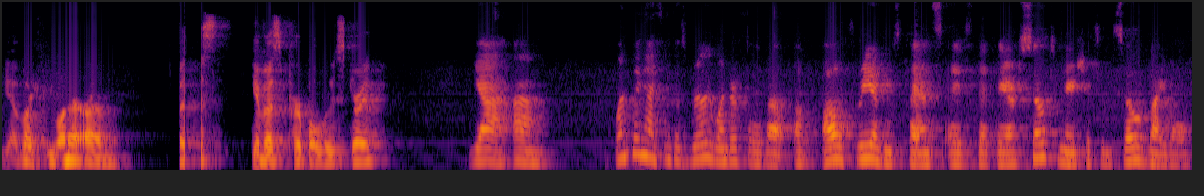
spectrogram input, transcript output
yeah like you want to um just give us purple loosestrife Yeah. Um, one thing I think is really wonderful about all- three of these plants is that they are so tenacious and so vital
